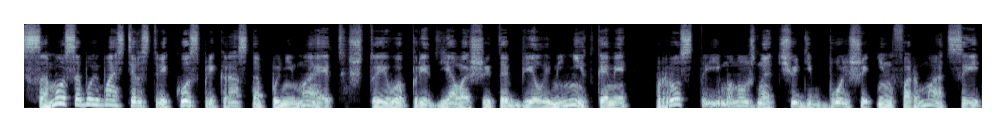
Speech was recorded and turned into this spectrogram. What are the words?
Само собой, мастер Стрекоз прекрасно понимает, что его предъява шита белыми нитками, просто ему нужно чуть больше информации,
